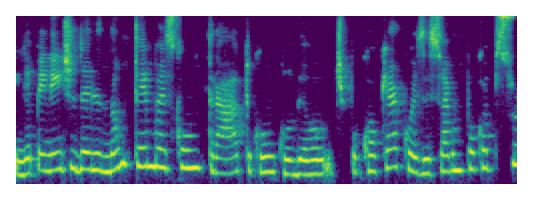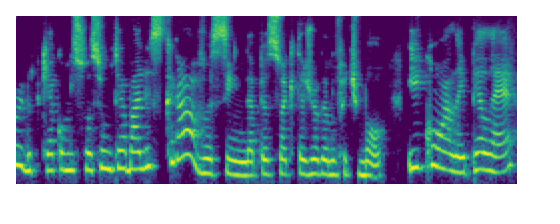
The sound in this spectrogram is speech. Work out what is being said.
Independente dele não ter mais contrato com o clube, ou, tipo, qualquer coisa, isso era um pouco absurdo, porque é como se fosse um trabalho escravo, assim, da pessoa que tá jogando futebol. E com a Lei Pelé,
